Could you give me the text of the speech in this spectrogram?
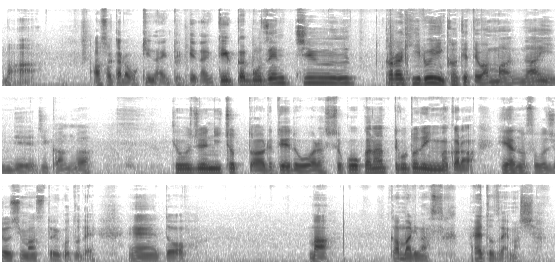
まあ朝から起きないといけないっていうか午前中から昼にかけてはまあないんで時間が。今日中にちょっとある程度終わらしとこうかなってことで今から部屋の掃除をしますということで。えっ、とまあ頑張ります。ありがとうございました。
